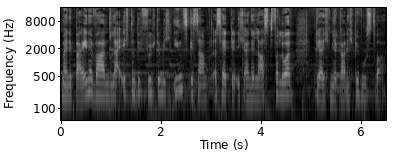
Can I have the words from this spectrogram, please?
Meine Beine waren leicht und ich fühlte mich insgesamt, als hätte ich eine Last verloren, der ich mir gar nicht bewusst war.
